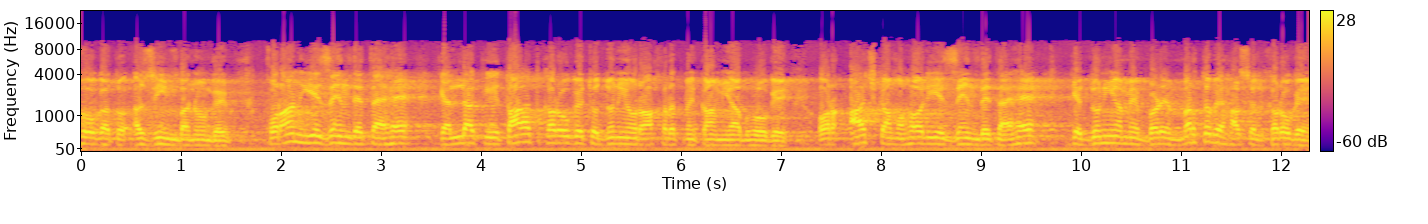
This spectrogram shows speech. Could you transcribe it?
ہوگا تو عظیم بنو گے۔ قرآن یہ ذہن دیتا ہے کہ اللہ کی اطاعت کرو گے تو دنیا اور آخرت میں کامیاب ہوگے اور آج کا ماحول یہ ذہن دیتا ہے کہ دنیا میں بڑے مرتبے حاصل کرو گے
